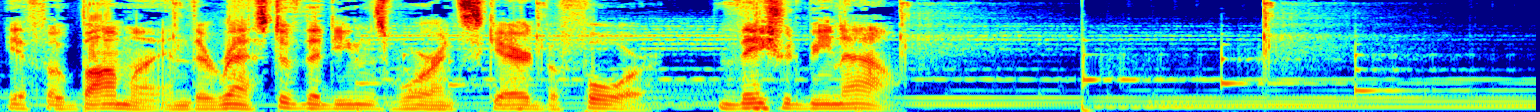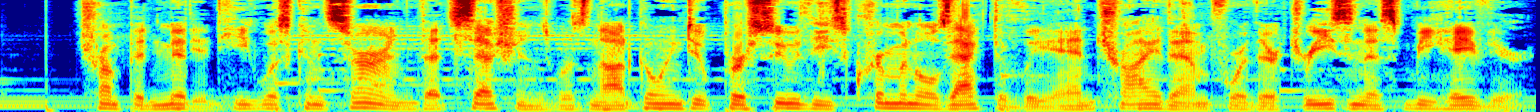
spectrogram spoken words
If Obama and the rest of the Dems weren't scared before, they should be now. Trump admitted he was concerned that Sessions was not going to pursue these criminals actively and try them for their treasonous behavior.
